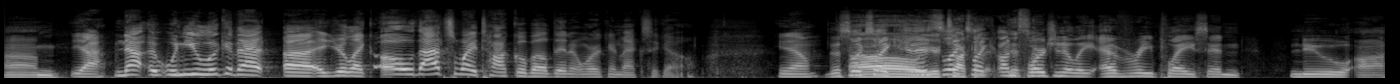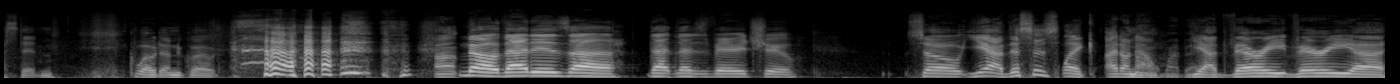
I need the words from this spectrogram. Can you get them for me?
Um, Yeah. Now, uh, when you look at that uh, and you're like, oh, that's why Taco Bell didn't work in Mexico. You know. this looks Oh, like this you're looks talking- like this one- unfortunately every place in New Austin, quote unquote. no, that is uh that that is very true. So yeah, this is like I don't know. Oh, my bad. Yeah, very very uh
